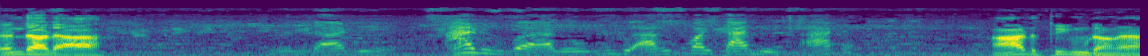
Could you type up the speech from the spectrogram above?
ரெண்டு ஆடா? ஆடு தூக்கி விட்டாங்களா?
